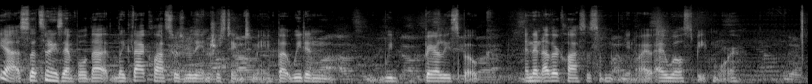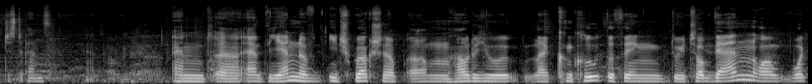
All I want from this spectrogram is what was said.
yeah so that's an example that like that class was really interesting to me but we didn't we barely spoke and then other classes you know I, I will speak more just depends. Yeah. And uh, at the end of each workshop, um, how do you like conclude the thing? Do you talk then, or what?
